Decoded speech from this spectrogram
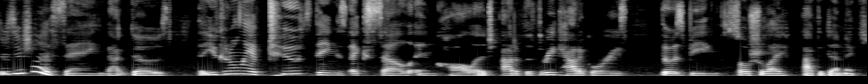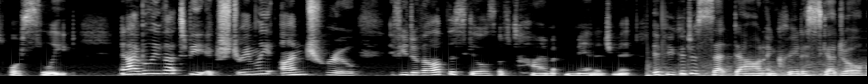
There's usually a saying that goes that you can only have two things excel in college out of the three categories, those being social life, academics, or sleep. And I believe that to be extremely untrue if you develop the skills of time management. If you could just set down and create a schedule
